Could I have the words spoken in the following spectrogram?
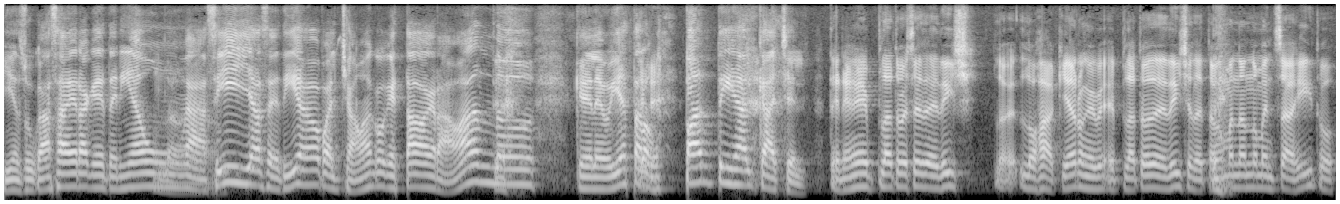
Y en su casa era que tenía una silla seteada para el chamaco que estaba grabando, que le veía hasta los panties al catcher. Tenían el plato ese de Dish, lo, lo hackearon, el, el plato de Dish, le estaban mandando mensajitos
